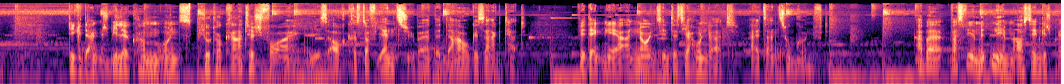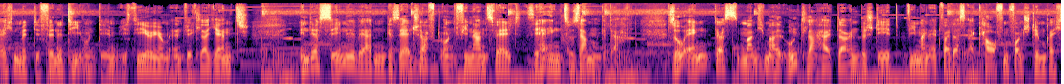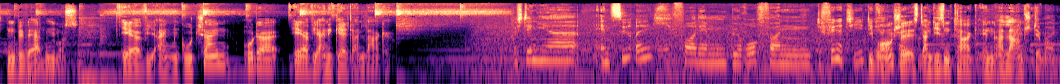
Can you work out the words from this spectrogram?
Die Gedankenspiele kommen uns plutokratisch vor, wie es auch Christoph Jentsch über The DAO gesagt hat. Wir denken eher an 19. Jahrhundert als an Zukunft. Aber was wir mitnehmen aus den Gesprächen mit Definity und dem Ethereum-Entwickler Jentsch, in der Szene werden Gesellschaft und Finanzwelt sehr eng zusammengedacht. So eng, dass manchmal Unklarheit darin besteht, wie man etwa das Erkaufen von Stimmrechten bewerten muss. Eher wie einen Gutschein oder eher wie eine Geldanlage? Wir stehen hier in Zürich vor dem Büro von Definity. Die Branche ist an diesem Tag in Alarmstimmung.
